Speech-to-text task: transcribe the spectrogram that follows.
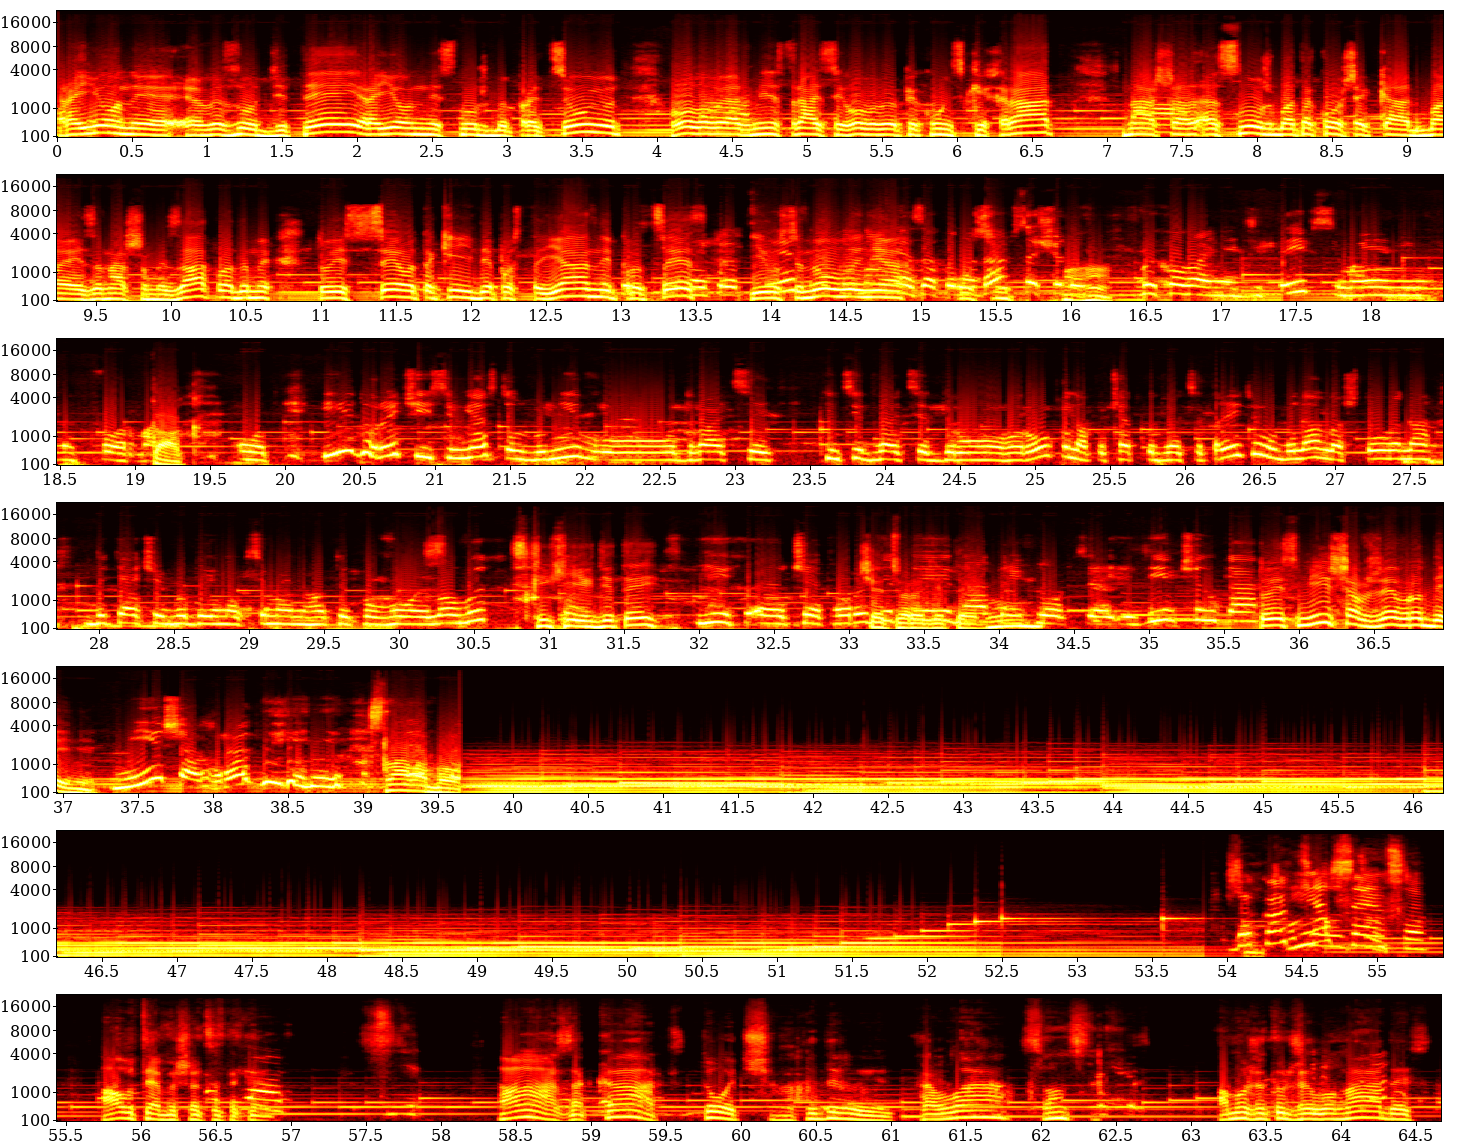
Райони е, везуть дітей, районні служби працюють, голови Так. адміністрації, голови опікунських рад. Наша е, служба також, яка дбає за нашими закладами. Тобто, це отакий йде постійний процес. Постійний і усиновлення- законодавства щодо Ага, виховання дітей в сімейних формах. так. От і до речі, сім'я Столбунів у 20 в кінці 22-го року, на початку 23-го, була влаштована дитячий будинок сімейного типу Войлових. Скільки їх дітей? Їх е, четверо, Четверо дітей, дітей, Да, три хлопця і дівчинка. Тобто Міша вже в родині. Міша в родині. Слава Богу. У меня сенсор. А у тебе що це таке? А, закат, точно. Ти диви, трава, сонце. А може тут же луна десь?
